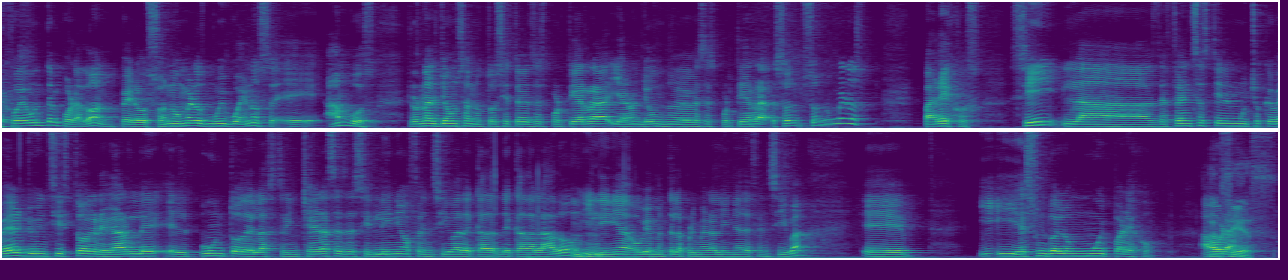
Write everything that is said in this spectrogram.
fue un temporadón, pero son números muy buenos eh, ambos. Ronald Jones anotó 7 veces por tierra y Aaron Jones 9 veces por tierra. Son, son números parejos. Sí, las defensas tienen mucho que ver. Yo insisto agregarle el punto de las trincheras, es decir, línea ofensiva de cada, de cada lado y línea, obviamente, la primera línea defensiva. Eh, y, y es un duelo muy parejo. Ahora, Así es.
